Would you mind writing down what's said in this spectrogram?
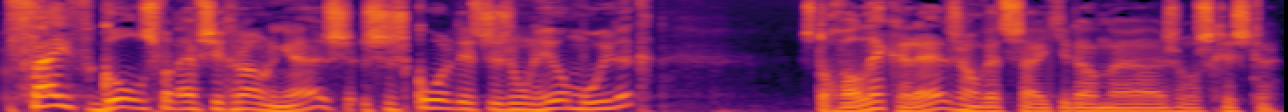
Vijf goals van FC Groningen. Hè? Ze, ze scoren dit seizoen heel moeilijk. Is toch wel lekker, hè? Zo'n wedstrijdje dan uh, zoals gisteren.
